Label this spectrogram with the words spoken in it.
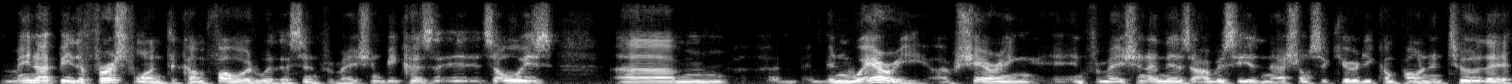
may not be the first one to come forward with this information because it's always um, been wary of sharing information, and there's obviously a national security component too. They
